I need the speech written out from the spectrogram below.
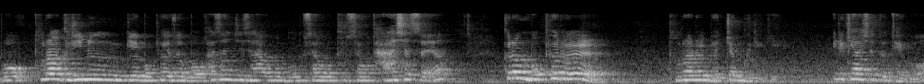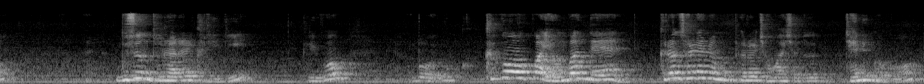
뭐 불화 그리는 게 목표여서 뭐 화선지사하고 무국사하고 불사하고 다 하셨어요. 그럼 목표를 불화를 몇 점 그리기? 이렇게 하셔도 되고 무슨 불화를 그리기? 그리고 뭐 그것과 연관된 그런 설레는 목표를 정하셔도 되는 거고.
